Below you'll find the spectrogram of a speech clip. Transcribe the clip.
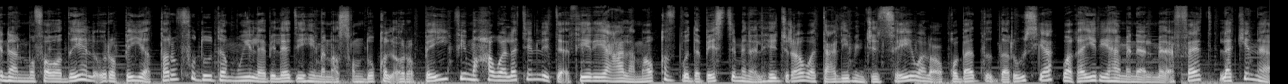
إن المفوضية الأوروبية ترفض تمويل بلاده من الصندوق الأوروبي في محاولة للتأثير على موقف بودابست من الهجرة والتعليم الجنسي والعقوبات ضد روسيا وغيرها من الملفات لكن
